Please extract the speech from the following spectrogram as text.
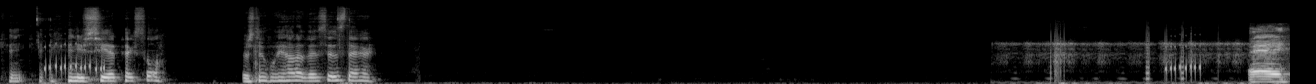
Can, can, can you see it, Pixel? There's no way out of this, is there? Hey,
